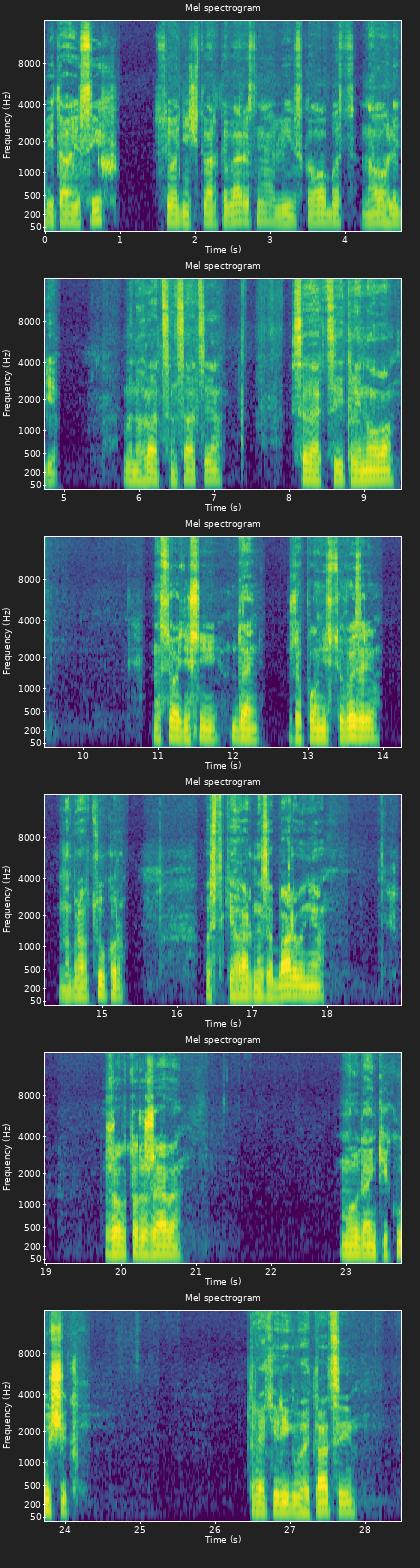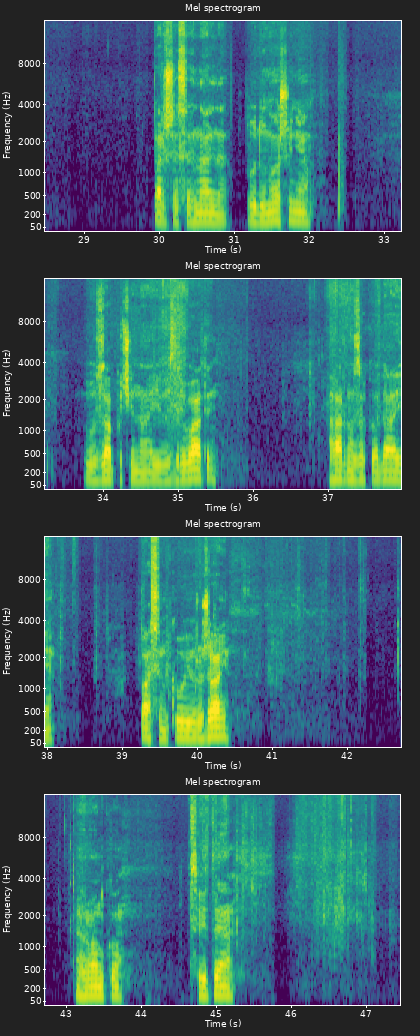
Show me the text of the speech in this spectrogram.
Вітаю всіх. Сьогодні 4 вересня, Львівська область. На огляді виноград Сенсація селекції Крайнова. На сьогоднішній день вже повністю визрів, набрав цукор. Ось таке гарне забарвлення. Жовто-рожеве. Молоденький кущик. Третій рік вегетації. Перше сигнальне плодоношення. Лоза починає визрівати. Гарно закладає пасинковий урожай. Гронко цвіте.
